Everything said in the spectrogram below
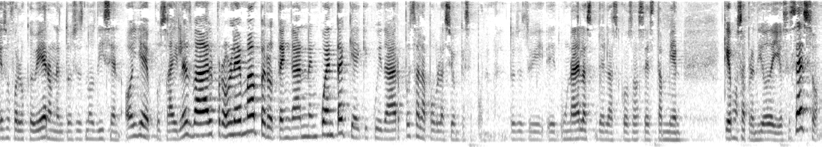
Eso fue lo que vieron. Entonces nos dicen, oye, pues ahí les va el problema, pero tengan en cuenta que hay que cuidar pues a la población que se pone mal. Entonces eh, una de las, de las cosas es también que hemos aprendido de ellos es eso.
